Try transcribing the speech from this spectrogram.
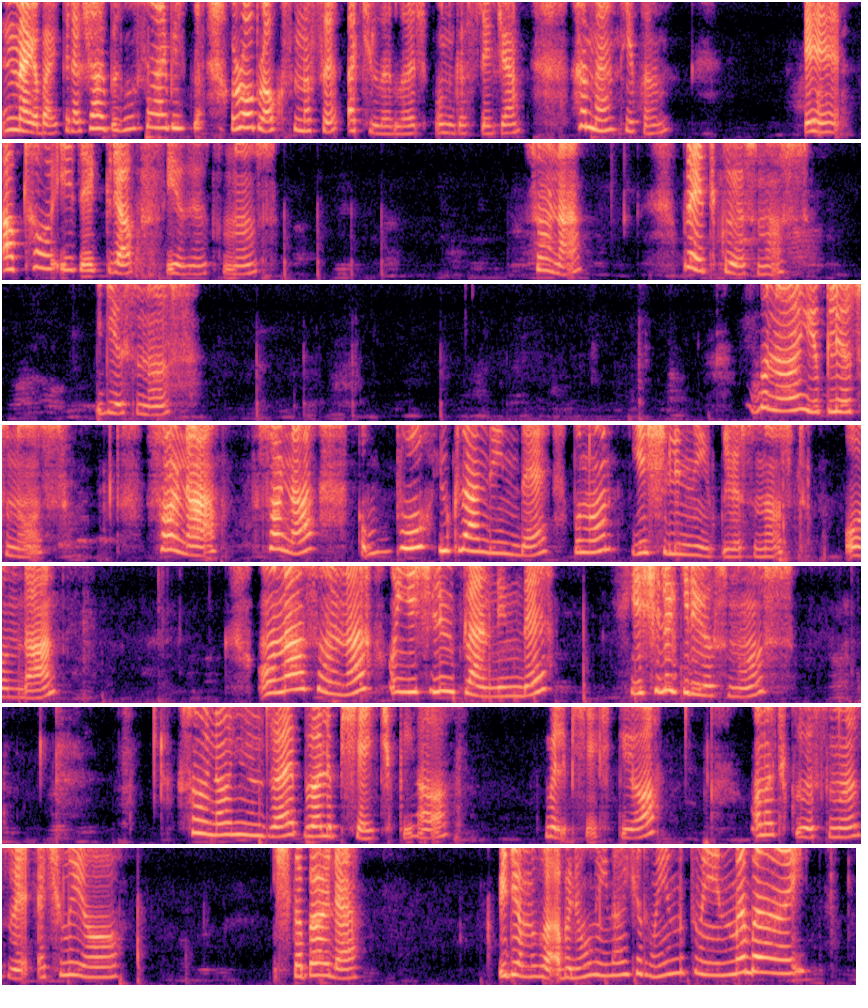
Merhaba arkadaşlar. Bugün sizlerle birlikte Roblox nasıl açılır onu göstereceğim. Hemen yapalım. Ee, Apto ide Grabs yazıyorsunuz. Sonra buraya tıklıyorsunuz. Gidiyorsunuz. Bunu yüklüyorsunuz. Sonra sonra bu yüklendiğinde bunun yeşilini yüklüyorsunuz. Ondan. Ondan sonra o yeşili yüklendiğinde yeşile giriyorsunuz. Sonra önünüze böyle bir şey çıkıyor. Böyle bir şey çıkıyor. Ona tıklıyorsunuz ve açılıyor. İşte böyle. Videomuza abone olmayı, like atmayı unutmayın. Bye bye.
